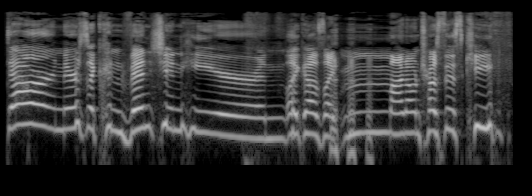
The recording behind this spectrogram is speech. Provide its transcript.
darn, there's a convention here. And like, I was like, mm, I don't trust this Keith.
